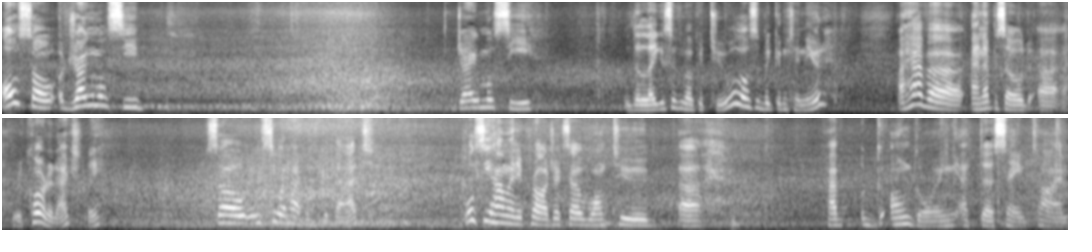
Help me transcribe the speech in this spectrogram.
also, Dragon Ball Z. Dragon Ball Z, The Legacy of Goku 2 will also be continued. I have a, an episode uh, recorded actually, so we'll see what happens with that. We'll see how many projects I want to uh, have ongoing at the same time.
